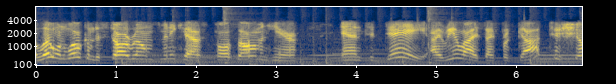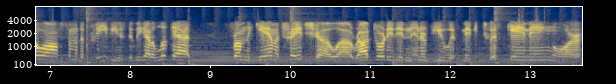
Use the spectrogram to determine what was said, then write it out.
Hello and welcome to Star Realms Minicast. Paul Solomon here. And today I realized I forgot to show off some of the previews that we got to look at from the GAMA trade show. Uh, Rob Dougherty did an interview with maybe Twist Gaming or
